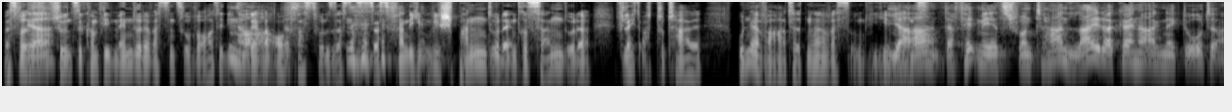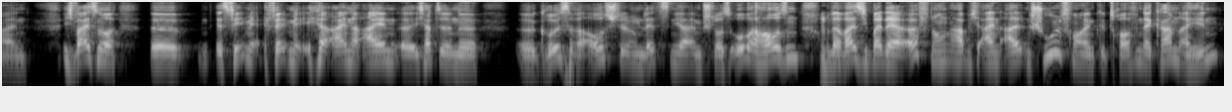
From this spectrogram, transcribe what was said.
Was war Ja. das schönste Kompliment oder was sind so Worte, die No, du gerne auffasst, wo du sagst, das, das fand ich irgendwie spannend oder interessant oder vielleicht auch total unerwartet, ne, was irgendwie jemand. Ja, da fällt mir jetzt spontan leider keine Anekdote ein. Ich weiß nur, äh, es fällt mir, fällt mir eher eine ein. Äh, ich hatte eine äh, größere Ausstellung im letzten Jahr im Schloss Oberhausen und da weiß ich, bei der Eröffnung habe ich einen alten Schulfreund getroffen, der kam da hin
